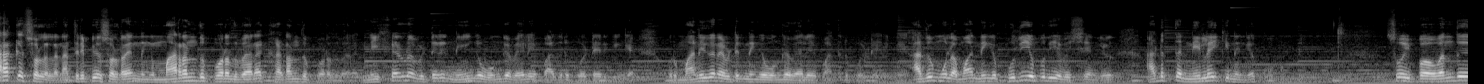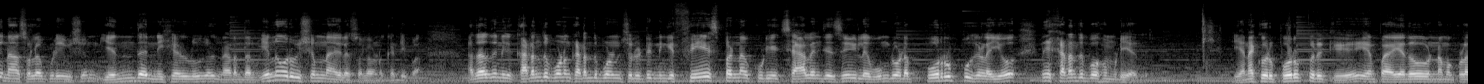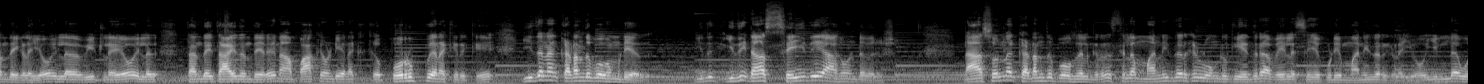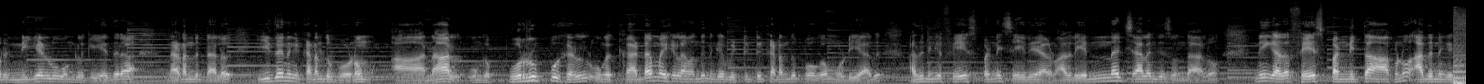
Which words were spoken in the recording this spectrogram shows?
மறக்க சொல்லலை. நான் திருப்பியும் சொல்கிறேன் நீங்கள் மறந்து போகிறது வேற கடந்து போகிறது வேற. நிகழ்வை விட்டுட்டு நீங்கள் உங்கள் வேலையை பார்த்துட்டு போயிட்டே இருக்கீங்க. ஒரு மனிதனை விட்டுட்டு நீங்கள் உங்கள் வேலையை பார்த்துட்டு போயிட்டே இருக்கீங்க. அது மூலமாக நீங்கள் புதிய புதிய விஷயங்கள் அடுத்த நிலைக்கு நீங்கள் போக முடியும். ஸோ இப்போ வந்து நான் சொல்லக்கூடிய விஷயம் எந்த நிகழ்வுகள் நடந்தாலும் என்ன ஒரு விஷயம் நான் இதில் சொல்லணும் கண்டிப்பாக அதாவது நீங்கள் கடந்து போகணும் கடந்து போகணும்னு சொல்லிட்டு நீங்கள் ஃபேஸ் பண்ணக்கூடிய சேலஞ்சஸையோ இல்லை உங்களோட பொறுப்புகளையோ நீங்கள் கடந்து போக முடியாது. எனக்கு ஒரு பொறுப்பு இருக்குது என் ப ஏதோ நம்ம குழந்தைகளையோ இல்லை வீட்டிலையோ இல்லை தந்தை தாய் தந்தையரையோ நான் பார்க்க வேண்டிய எனக்கு பொறுப்பு எனக்கு இருக்குது இதை நான் கடந்து போக முடியாது. இது இது நான் செய்தே ஆக வேண்டிய ஒரு விஷயம். நான் சொன்ன கடந்து போகுதல்ங்கிறது சில மனிதர்கள் உங்களுக்கு எதிராக வேலை செய்யக்கூடிய மனிதர்களையோ இல்லை ஒரு நிகழ்வு உங்களுக்கு எதிராக நடந்துட்டாலோ இதை நீங்கள் கடந்து போகணும். ஆனால் உங்கள் பொறுப்புகள் உங்கள் கடமைகளை வந்து நீங்கள் விட்டுட்டு கடந்து போக முடியாது. அது நீங்கள் ஃபேஸ் பண்ணி செய்தே ஆகணும். அதில் என்ன சேலஞ்சஸ் வந்தாலும் நீங்கள் அதை ஃபேஸ் பண்ணி தான் ஆகணும். அதை நீங்கள்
